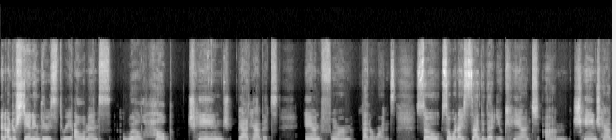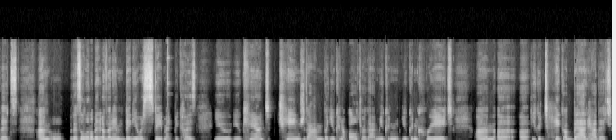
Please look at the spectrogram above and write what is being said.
And understanding these three elements will help change bad habits and form better ones. So, so when I said that you can't um, change habits, um, that's a little bit of an ambiguous statement because you you can't change them, but you can alter them. You can you can create. Um, a, a, you could take a bad habit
